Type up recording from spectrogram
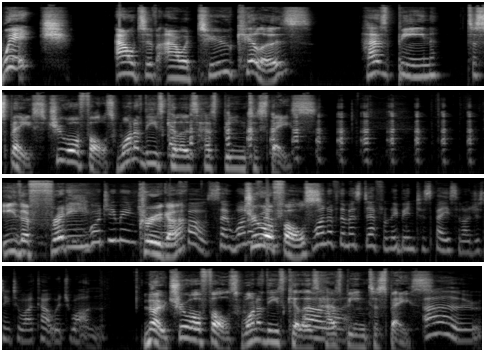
Which out of our two killers has been to space? True or false? One of these killers has been to space. Either Freddy What do you mean true Krueger. or false? So one True of or them, false? One of them has definitely been to space, and I just need to work out which one. No, true or false? One of these killers Oh, has right. been to space. Oh,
